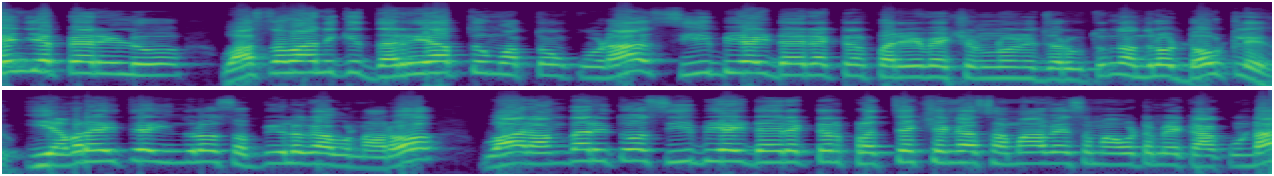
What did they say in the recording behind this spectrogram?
ఏం చెప్పారు వీళ్ళు? వాస్తవానికి దర్యాప్తు మొత్తం కూడా సిబిఐ డైరెక్టర్ పర్యవేక్షణలోనే జరుగుతుంది. అందులో డౌట్ లేదు. ఎవరైతే ఇందులో సభ్యులుగా ఉన్నారో వారందరితో సిబిఐ డైరెక్టర్ ప్రత్యక్షంగా సమావేశం అవటమే కాకుండా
